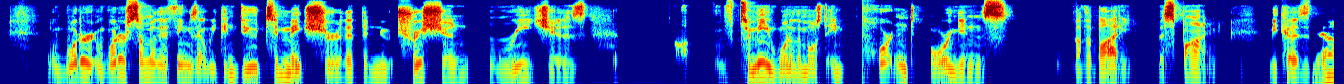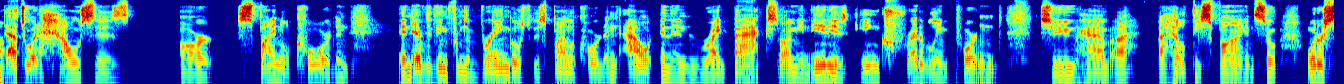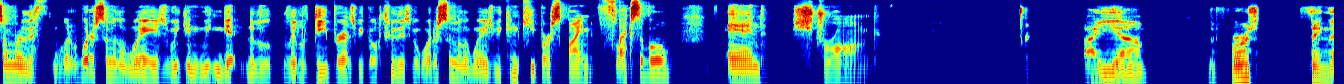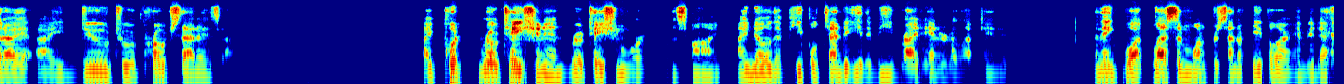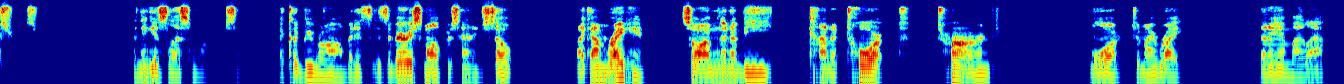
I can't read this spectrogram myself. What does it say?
What are what are some of the things that we can do to make sure that the nutrition reaches? Uh, to me, one of the most important organs of the body, the spine, because yeah. that's what houses our spinal cord and and everything from the brain goes to the spinal cord and out and then right back so i mean it is incredibly important to have a a healthy spine. So what are some of the what, what are some of the ways we can we can get a little little deeper as we go through this, but what are some of the ways we can keep our spine flexible and strong? I um the first thing that I, I do to approach that is I put rotation in, rotation work the spine. I know that people tend to either be right-handed or left-handed. I think what less than one percent of people are ambidextrous. I think it's less than one percent. I could be wrong, but it's it's a very small percentage. So, like I'm right-handed, so I'm going to be kind of torqued, turned more to my right than I am my left.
